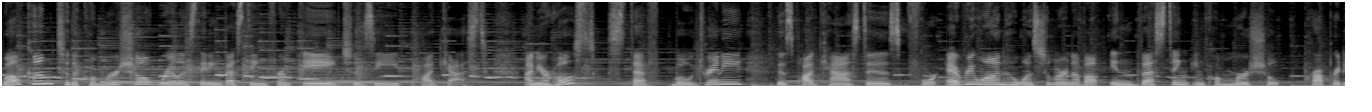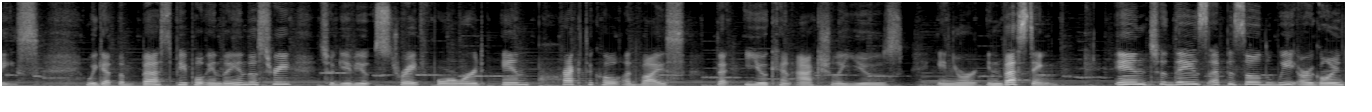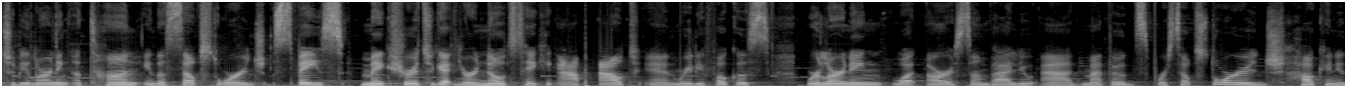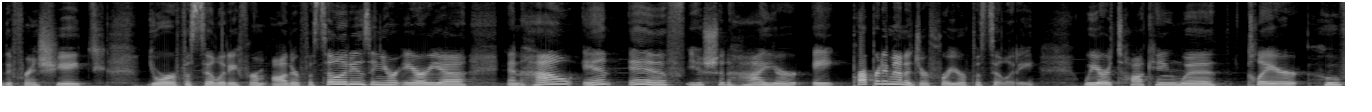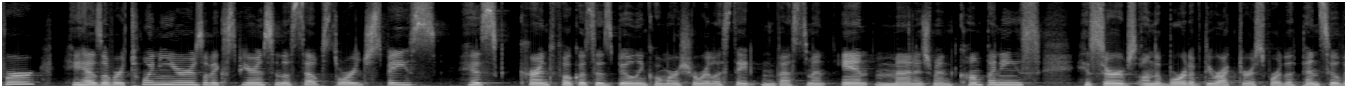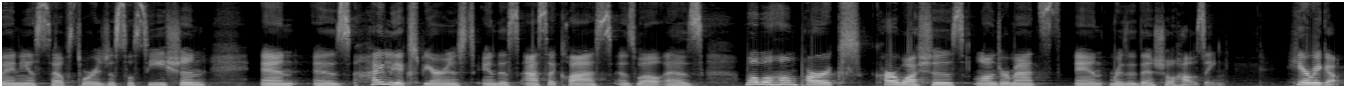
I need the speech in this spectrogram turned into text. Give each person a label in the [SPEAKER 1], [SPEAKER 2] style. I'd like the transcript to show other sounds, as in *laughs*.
[SPEAKER 1] Welcome to the Commercial Real Estate Investing from A to Z podcast. I'm your host, Steph Bodrini. This podcast is for everyone who wants to learn about investing in commercial properties. We get the best people in the industry to give you straightforward and practical advice that you can actually use in your investing. In today's episode, we are going to be learning a ton in the self storage space. Make sure to get your notes taking app out and really focus. We're learning what are some value add methods for self storage, how can you differentiate your facility from other facilities in your area, and how and if you should hire a property manager for your facility. We are talking with Clair Hoover. He has over 20 years of experience in the self storage space. His current focus is building commercial real estate investment and management companies. He serves on the board of directors for the Pennsylvania Self Storage Association and is highly experienced in this asset class as well as mobile home parks, car washes, laundromats, and residential housing. Here we go.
